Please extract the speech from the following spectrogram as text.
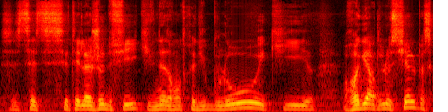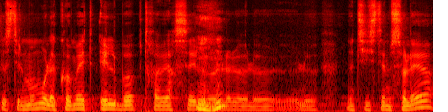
c'était la jeune fille qui venait de rentrer du boulot et qui regarde le ciel parce que c'était le moment où la comète Hale-Bopp traversait le- Mhm. le- le- le- notre système solaire.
